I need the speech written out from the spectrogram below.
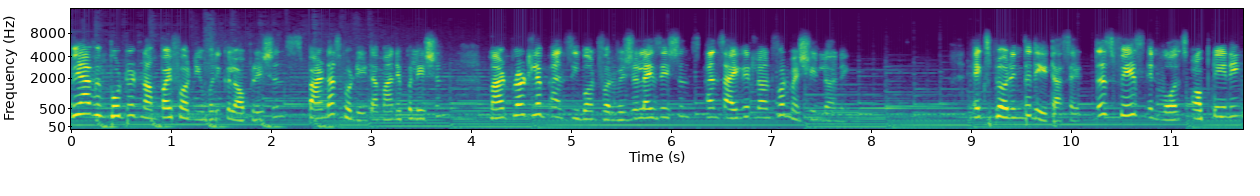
We have imported NumPy for numerical operations, Pandas for data manipulation, Matplotlib and Seaborn for visualizations, and scikit-learn for machine learning exploring the dataset. This phase involves obtaining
